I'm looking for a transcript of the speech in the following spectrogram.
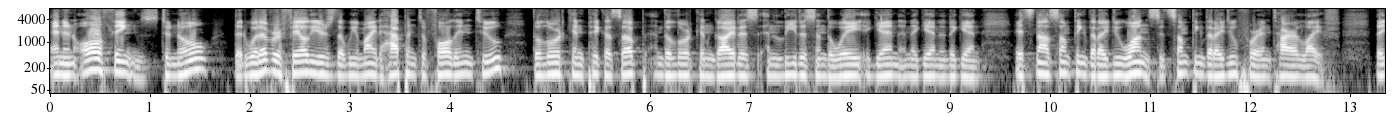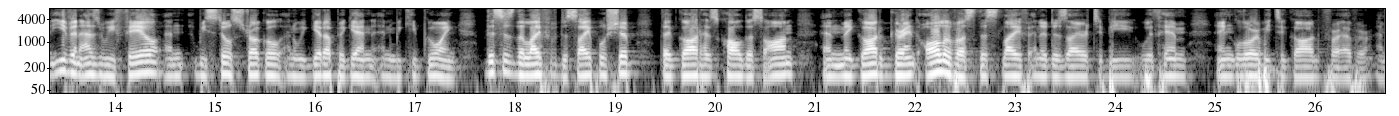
and in all things to know that whatever failures that we might happen to fall into, the Lord can pick us up and the Lord can guide us and lead us in the way again and again and again. It's not something that I do once, it's something that I do for entire life. That even as we fail and we still struggle and we get up again and we keep going. This is the life of discipleship that God has called us on. And may God grant all of us this life and a desire to be with Him. And glory be to God forever. Amen.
